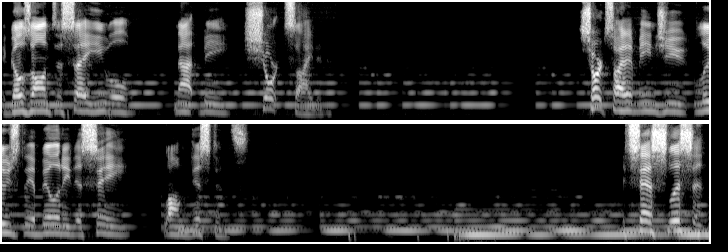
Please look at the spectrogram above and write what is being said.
It goes on to say, You will not be short sighted. Short sighted means you lose the ability to see long distance. It says, listen,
